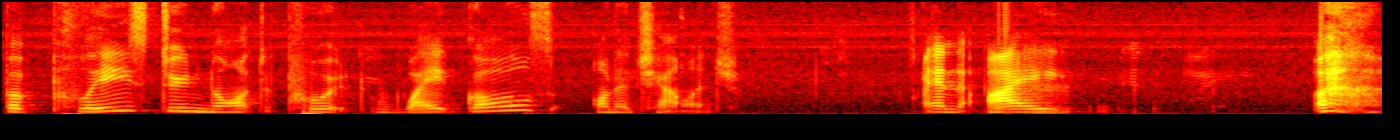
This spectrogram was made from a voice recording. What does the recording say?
But please do not put weight goals on a challenge. And mm-hmm. I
